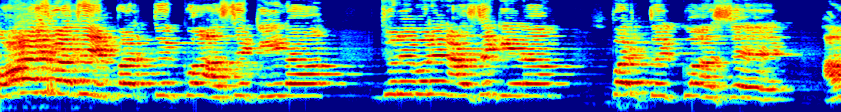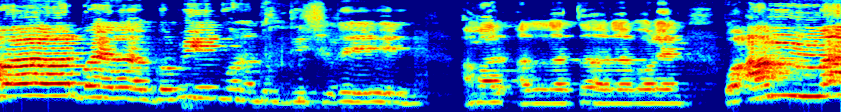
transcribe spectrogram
ভয়ের মাঝে পার্থক্য আছে কিনা? জুড়ে বলেন আছে কিনা? পার্থক্য আছে। আমার ভাইরা গভীর মনোবুদ্ধি সুরে আমার আল্লাহ তাআলা বলেন ও আম্মা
